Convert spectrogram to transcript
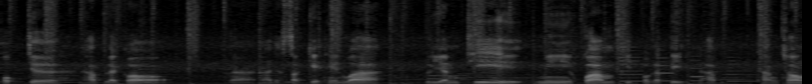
พบเจอนะครับและก็อ่าอาจจะสังเกตเห็นว่าเหรียญที่มีความผิดปกตินะครับ ทางช่อง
